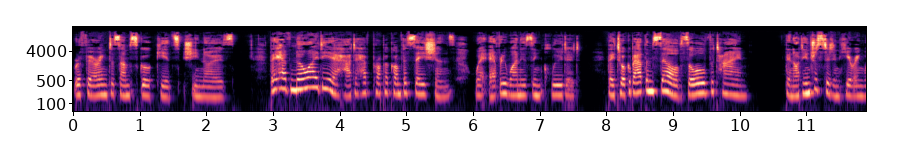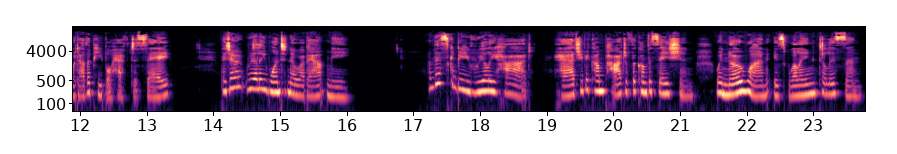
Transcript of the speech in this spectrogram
referring to some school kids she knows. They have no idea how to have proper conversations where everyone is included. They talk about themselves all the time. They're not interested in hearing what other people have to say. They don't really want to know about me. And this can be really hard. How do you become part of the conversation when no one is willing to listen?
